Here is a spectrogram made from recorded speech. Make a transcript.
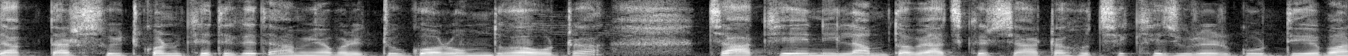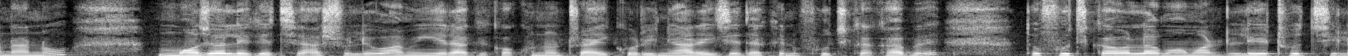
যাক, তার সুইটকর্ন খেতে খেতে আমি আবার একটু গরম ধোয়া ওটা, চা খেয়ে নিলাম। তবে আজকের চাটা হচ্ছে খেজুরের গুড় দিয়ে বানানো। মজা লেগেছে আসলেও, আমি এর আগে কখনো ট্রাই করিনি। আর এই যে দেখেন ফুচকা খাবে, তো ফুচকাওয়ালা আমার লেট হচ্ছিল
